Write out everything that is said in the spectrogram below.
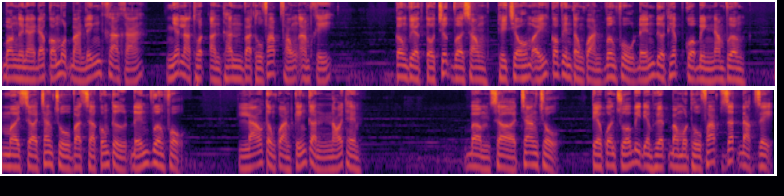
Bọn người này đã có một bản lĩnh kha khá, Nhất là thuật ẩn thân và thủ pháp phóng am khí Công việc tổ chức vừa xong thì chiều hôm ấy có viên tổng quản Vương Phủ đến đưa thiếp của Bình Nam Vương, mời sở trang chủ và sở công tử đến Vương Phủ. Lão tổng quản kính cẩn nói thêm. Bẩm sở trang chủ, tiểu quân chúa bị điểm huyệt bằng một thủ pháp rất đặc dị.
